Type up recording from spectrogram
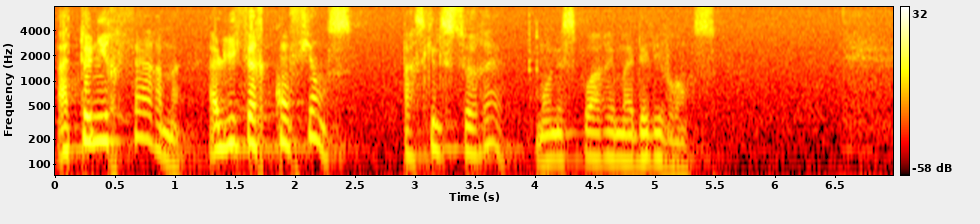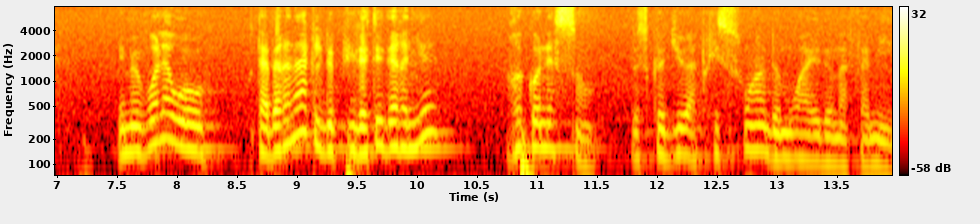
à tenir ferme, à lui faire confiance, parce qu'il serait mon espoir et ma délivrance. Et me voilà au tabernacle depuis l'été dernier, reconnaissant de ce que Dieu a pris soin de moi et de ma famille.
